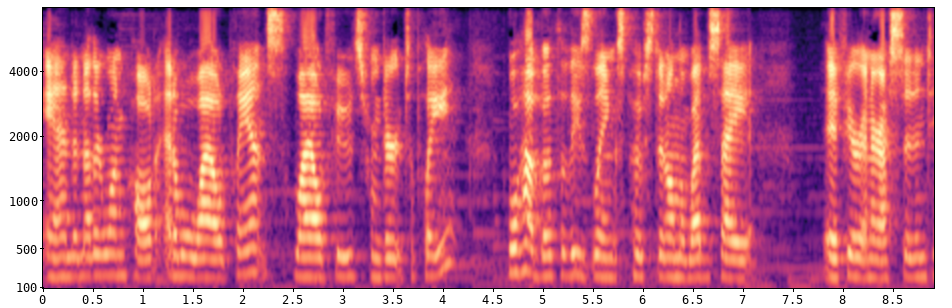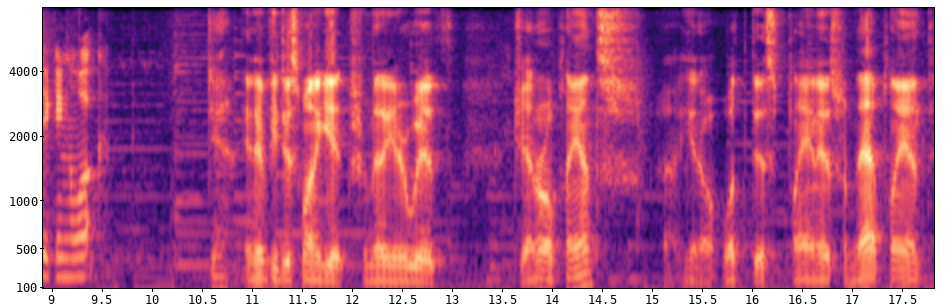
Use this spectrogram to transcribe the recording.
and another one called Edible Wild Plants Wild Foods from Dirt to Plate. We'll have both of these links posted on the website if you're interested in taking a look. Yeah, and if you just want to get familiar with general plants, uh, you know, what this plant is from that plant,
